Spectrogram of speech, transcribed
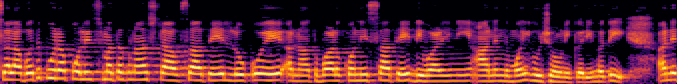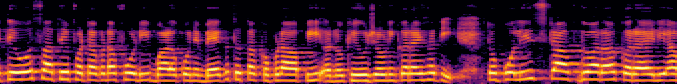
સલાબતપુરા પોલીસ મથકના સ્ટાફ સાથે લોકોએ અનાથ બાળકોની સાથે દિવાળીની આનંદમય ઉજવણી કરી હતી અને તેઓ સાથે ફટાકડા ફોડી બાળકોને બેગ તથા કપડાં આપી અનોખી ઉજવણી કરાઈ હતી. તો પોલીસ સ્ટાફ દ્વારા કરાયેલી આ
